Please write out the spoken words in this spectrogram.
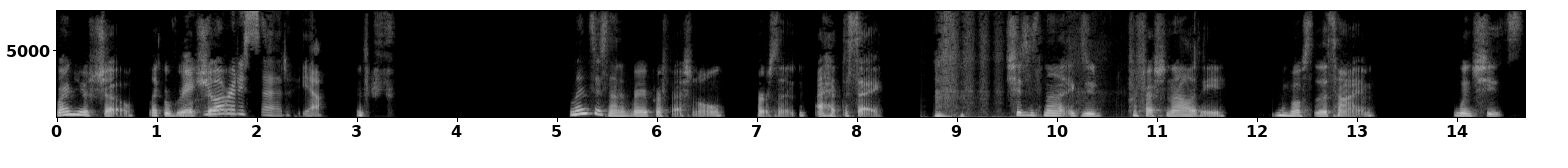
Run your show like a real Right, show. you already said, yeah. Lindsay's not a very professional person, I have to say. she does not exude professionality most of the time when she's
